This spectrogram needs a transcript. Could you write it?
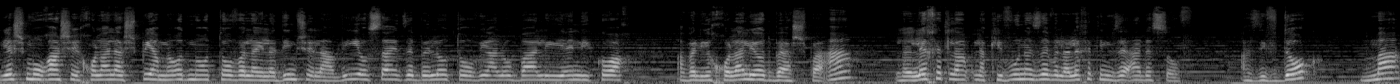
יש מורה שיכולה להשפיע מאוד מאוד טוב על הילדים שלה, והיא עושה את זה בלא טוב, יא, לא בא לי, אין לי כוח, אבל היא יכולה להיות בהשפעה, ללכת לכיוון הזה וללכת עם זה עד הסוף. אז לבדוק מה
